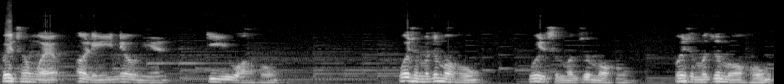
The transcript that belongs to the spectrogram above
被称为二零一六年第一网红。为什么这么红？为什么这么红？为什么这么红？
